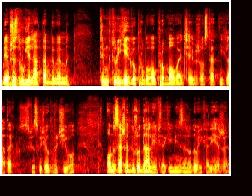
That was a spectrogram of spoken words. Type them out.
Bo ja przez długie lata byłem tym, który jego próbował promować, a już w ostatnich latach wszystko się odwróciło. On zaszedł dużo dalej w takiej międzynarodowej karierze.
